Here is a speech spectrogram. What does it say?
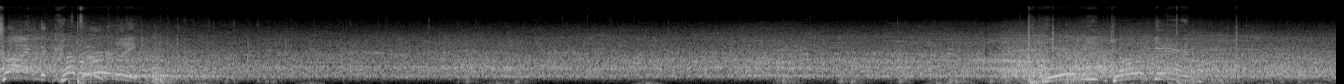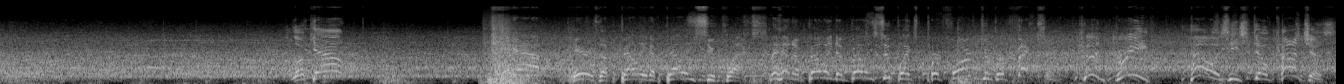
Trying to cover early. Here we go again. Look out! Yeah, here's a belly-to-belly suplex. Man, a belly-to-belly suplex performed to perfection. Good grief! How is he still conscious?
